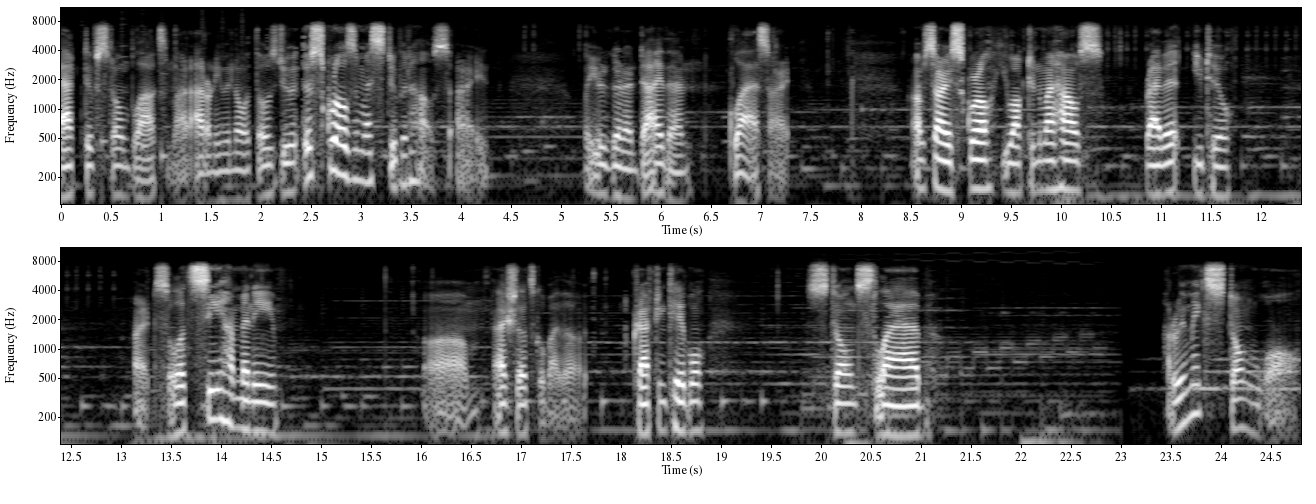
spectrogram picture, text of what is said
Active stone blocks. I'm not. I don't even know what those do. There's squirrels in my stupid house. All right. Well, you're gonna die then. Glass. All right. I'm sorry, squirrel. You walked into my house. Rabbit, you too. Alright, so let's see how many... Um, actually, let's go by the crafting table. Stone slab. How do we make stone wall?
